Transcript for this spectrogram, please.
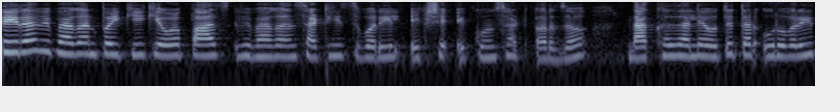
तेरा विभागांपैकी केवळ पाच विभागांसाठीच वरील एकशे एकोणसाठ अर्ज दाखल झाले होते. तर उर्वरित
